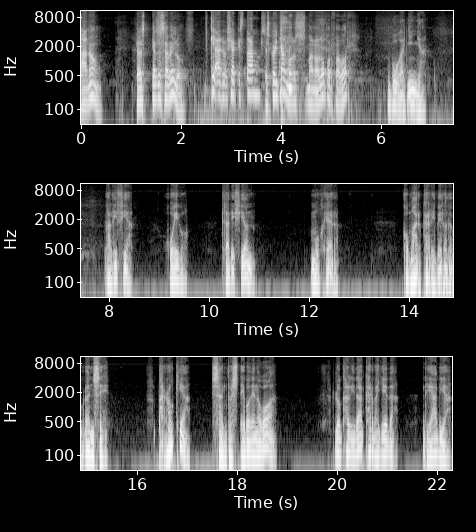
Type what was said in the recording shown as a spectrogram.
Ah, non. Queres, queres sabelo? Claro, xa que estamos. Escoitamos, Manolo, por favor. Bugañiña, Galicia, juego, tradición, mujer, comarca Ribero de Ourense, parroquia Santo Estebo de Novoa, localidad Carballeda de Avia,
